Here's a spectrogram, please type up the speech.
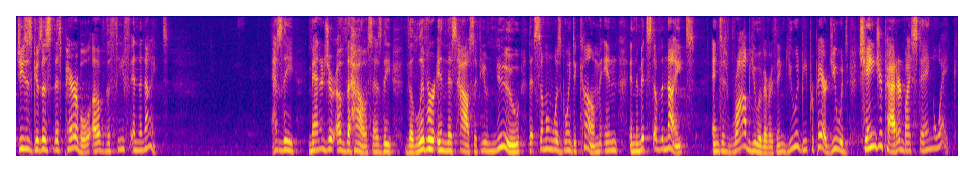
Jesus gives us this parable of the thief in the night. As the manager of the house, as the, the liver in this house, if you knew that someone was going to come in, in the midst of the night and to rob you of everything, you would be prepared. You would change your pattern by staying awake.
